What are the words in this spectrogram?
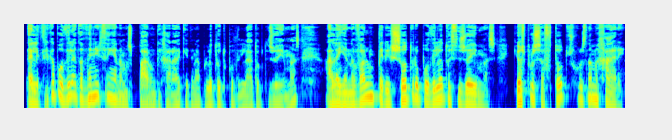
Τα ηλεκτρικά ποδήλατα δεν ήρθαν για να μας πάρουν τη χαρά και την απλότητα του ποδηλάτου από τη ζωή μας, αλλά για να βάλουν περισσότερο ποδήλατο στη ζωή μας. Και ως προς αυτό τους χρωστάμε χάρη.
